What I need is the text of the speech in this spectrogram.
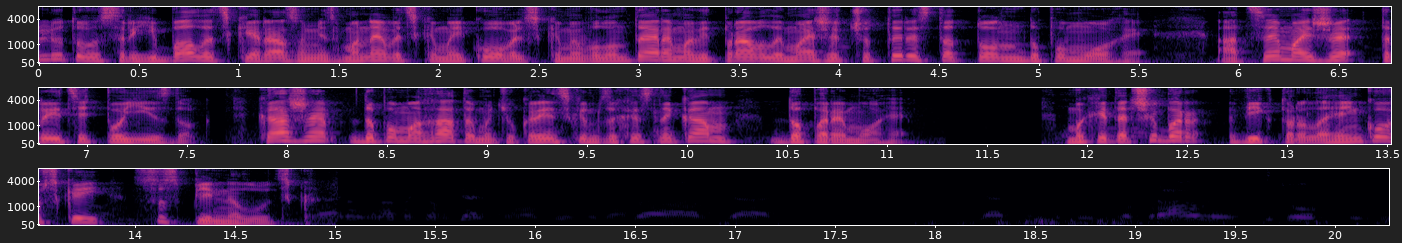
лютого Сергій Балицький разом із Маневицькими і Ковальськими волонтерами відправили майже 400 тонн допомоги, а це майже 30 поїздок. Каже, допомагатимуть українським захисникам до перемоги. Микита Чибар, Віктор Легеньковський, Суспільне Луцьк. Забрали з під.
